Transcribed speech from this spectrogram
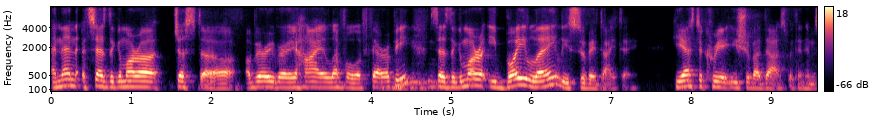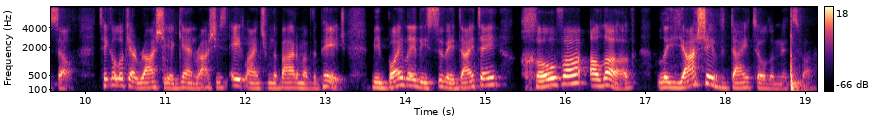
And then it says the Gemara, just uh, a very, very high level of therapy, says the Gemara, "Iboile li suve daite." He has to create Yishuv within himself. Take a look at Rashi again. Rashi's eight lines from the bottom of the page. Miboile li suve daite, chova alav liyashev daito mitzvah.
